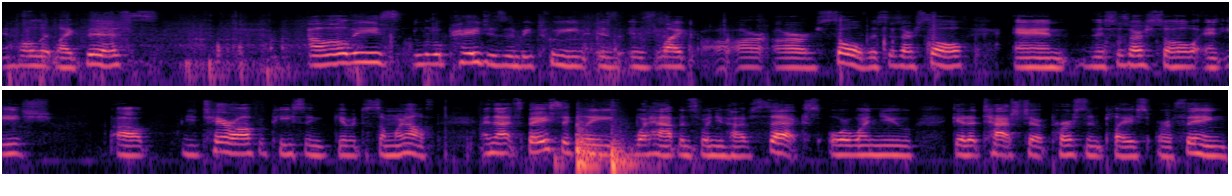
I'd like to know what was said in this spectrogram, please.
and hold it like this, all these little pages in between is, is like our, our soul. This is our soul, and this is our soul, and each, uh, you tear off a piece and give it to someone else. And that's basically what happens when you have sex or when you get attached to a person, place, or thing.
